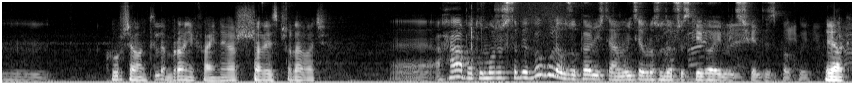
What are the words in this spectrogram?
Mm. Kurczę, mam tyle broni fajnych, aż szaleję sprzedawać. E, aha, bo tu możesz sobie w ogóle uzupełnić tę amunicję po prostu do wszystkiego i mieć święty spokój. Jak?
